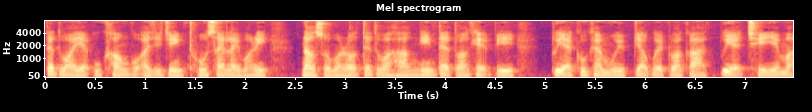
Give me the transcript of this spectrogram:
တက်သွားရဲ့ဥခေါင်းကိုအကြီးချင်းထိုးဆိုင်လိုက်ပါလိနောက်ဆုံးမှာတော့တက်သွားဟာငိန်တက်သွားခဲ့ပြီး သူ့ရဲ့ခုခံမှုတွေပျောက်ကွယ်သွားကသူ့ရဲ့ခြေရင်းမှာ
